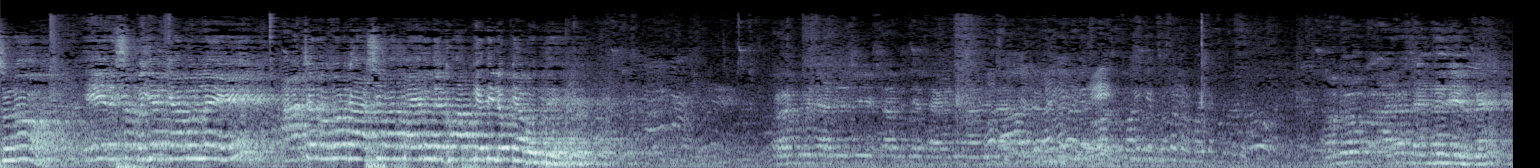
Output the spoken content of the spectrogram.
सुनो ये ऋषभ भैया, क्या बोल रहे हैं? आचल भगवान का आशीर्वाद पाए तो देखो आप दिल लोग क्या बोलते हैं। हम लोग आगरा सेंट्रल जेल में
